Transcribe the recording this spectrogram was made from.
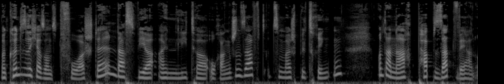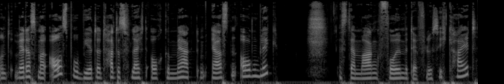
Man könnte sich ja sonst vorstellen, dass wir einen Liter Orangensaft zum Beispiel trinken und danach pappsatt wären. Und wer das mal ausprobiert hat, hat es vielleicht auch gemerkt. Im ersten Augenblick ist der Magen voll mit der Flüssigkeit.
